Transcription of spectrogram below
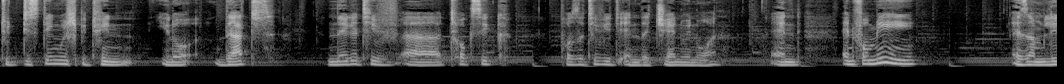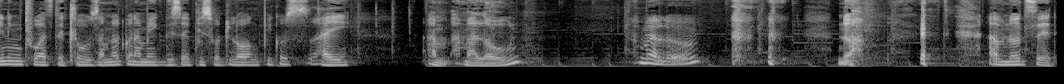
to distinguish between you know that negative uh, toxic positivity and the genuine one. And and for me as I'm leaning towards the close, I'm not going to make this episode long because I, I'm, I'm alone. I'm alone. no, I'm not sad.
